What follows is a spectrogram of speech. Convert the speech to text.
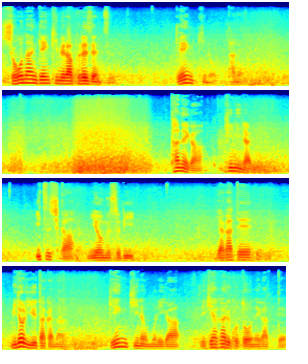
湘南元気村プレゼンツ元気の種種が木になりいつしか実を結びやがて緑豊かな元気の森が出来上がることを願って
